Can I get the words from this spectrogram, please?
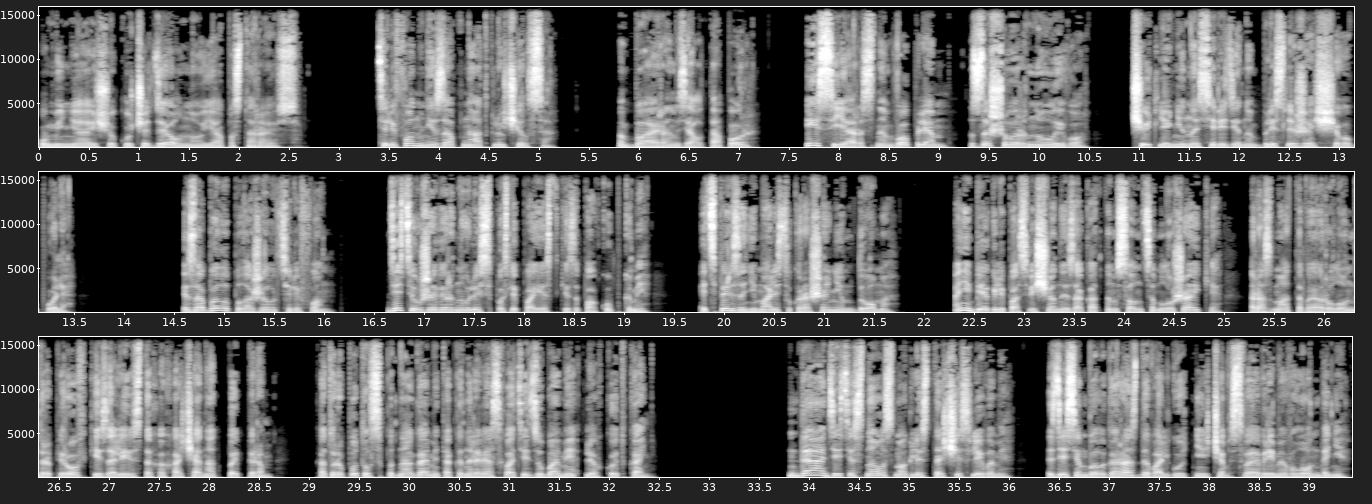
«У меня еще куча дел, но я постараюсь». Телефон внезапно отключился. Байрон взял топор и с яростным воплем зашвырнул его чуть ли не на середину близлежащего поля. Изабелла положила телефон. Дети уже вернулись после поездки за покупками и теперь занимались украшением дома. Они бегали по освещенной закатным солнцем лужайке, разматывая рулон драпировки и заливисто хохоча над Пеппером, который путался под ногами, так и норовя схватить зубами легкую ткань. Да, дети снова смогли стать счастливыми. Здесь им было гораздо вольготнее, чем в свое время в Лондоне.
